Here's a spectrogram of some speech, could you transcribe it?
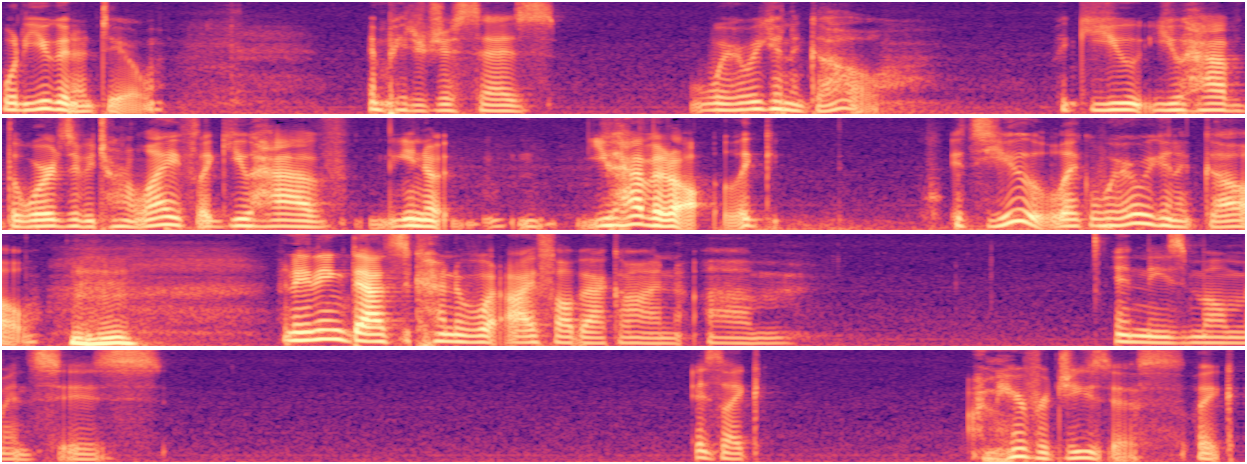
what are you gonna do?" And Peter just says, "Where are we gonna go? Like you you have the words of eternal life. Like you have you know you have it all. Like it's you. Like where are we gonna go?" Mm-hmm. And I think that's kind of what I fall back on um, in these moments is is like I'm here for Jesus. Like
